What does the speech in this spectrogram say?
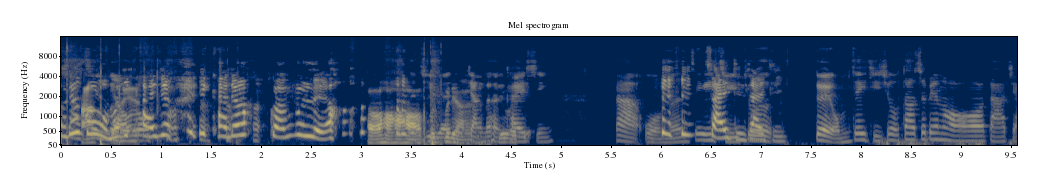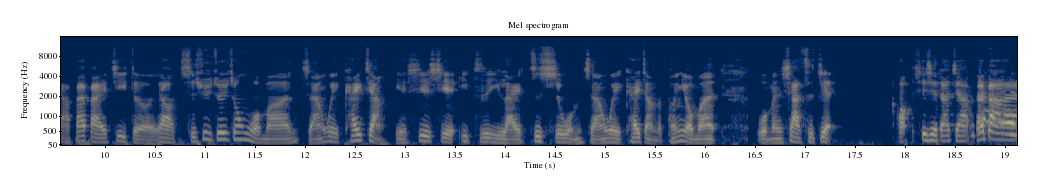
我就说我们一开就一开就关不了。好好好，不了。讲的很开心。那我们这一集 下一集。对，我们这一集就到这边喽，大家拜拜！记得要持续追踪我们职安卫开讲，也谢谢一直以来支持我们职安卫开讲的朋友们，我们下次见。好，谢谢大家，拜拜，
